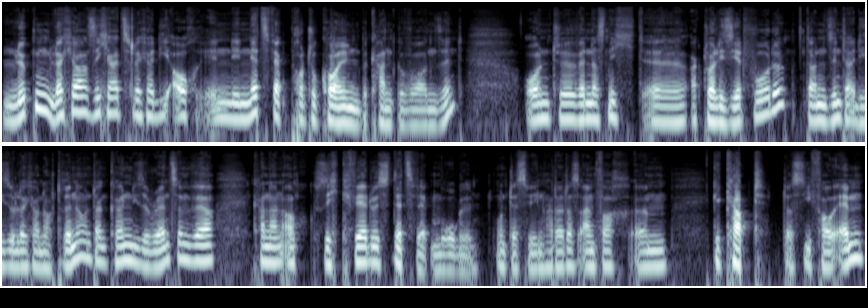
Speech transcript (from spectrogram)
Lücken, Löcher, Sicherheitslöcher, die auch in den Netzwerkprotokollen bekannt geworden sind. Und äh, wenn das nicht äh, aktualisiert wurde, dann sind da diese Löcher noch drin und dann können diese Ransomware, kann dann auch sich quer durchs Netzwerk mogeln. Und deswegen hat er das einfach ähm, gekappt, dass die VM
